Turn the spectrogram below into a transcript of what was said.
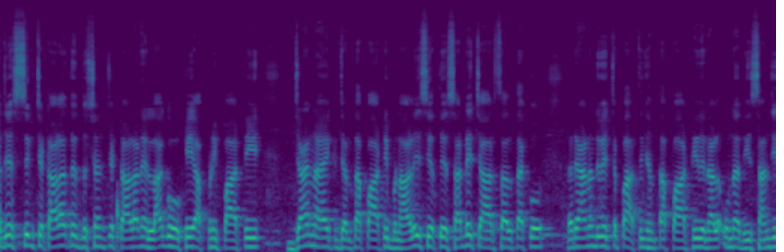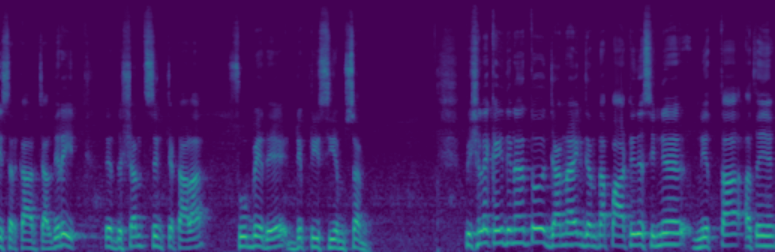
ਅਜੇ ਸਿੰਘ ਚਟਾਲਾ ਤੇ ਦੁਸ਼ਯੰਤ ਚਟਾਲਾ ਨੇ ਅਲੱਗ ਹੋ ਕੇ ਆਪਣੀ ਪਾਰਟੀ ਜਨ ਨਾਇਕ ਜਨਤਾ ਪਾਰਟੀ ਬਣਾ ਲਈ ਸੀ ਅਤੇ 4.5 ਸਾਲ ਤੱਕ ਉਹ ਹਰਿਆਣਾ ਦੇ ਵਿੱਚ ਭਾਰਤੀ ਜਨਤਾ ਪਾਰਟੀ ਦੇ ਨਾਲ ਉਹਨਾਂ ਦੀ ਸਾਂਝੀ ਸਰਕਾਰ ਚੱਲਦੀ ਰਹੀ ਤੇ ਦੁਸ਼ਯੰਤ ਸਿੰਘ ਚਟਾਲਾ ਸੂਬੇ ਦੇ ਡਿਪਟੀ ਸੀਐਮ ਸਨ। ਪਿਛਲੇ ਕਈ ਦਿਨਾਂ ਤੋਂ ਜਨ ਨਾਇਕ ਜਨਤਾ ਪਾਰਟੀ ਦੇ ਸੀਨੀਅਰ ਨੇਤਾ ਅਤੇ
